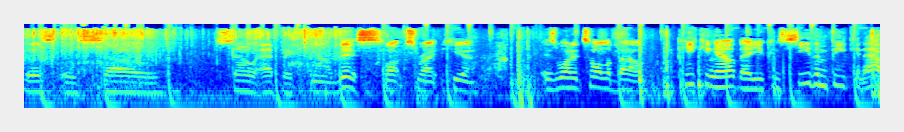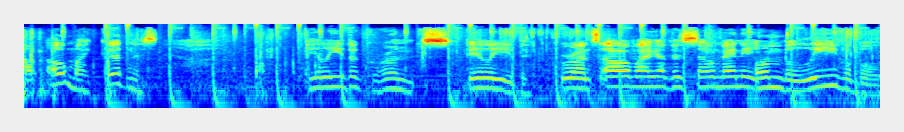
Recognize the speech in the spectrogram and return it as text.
This is so, so epic. Now this box right here is what it's all about. Peeking out there, you can see them peeking out. Oh my goodness. Billy the Grunts. Billy the Grunts. Oh my god, there's so many. Unbelievable.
